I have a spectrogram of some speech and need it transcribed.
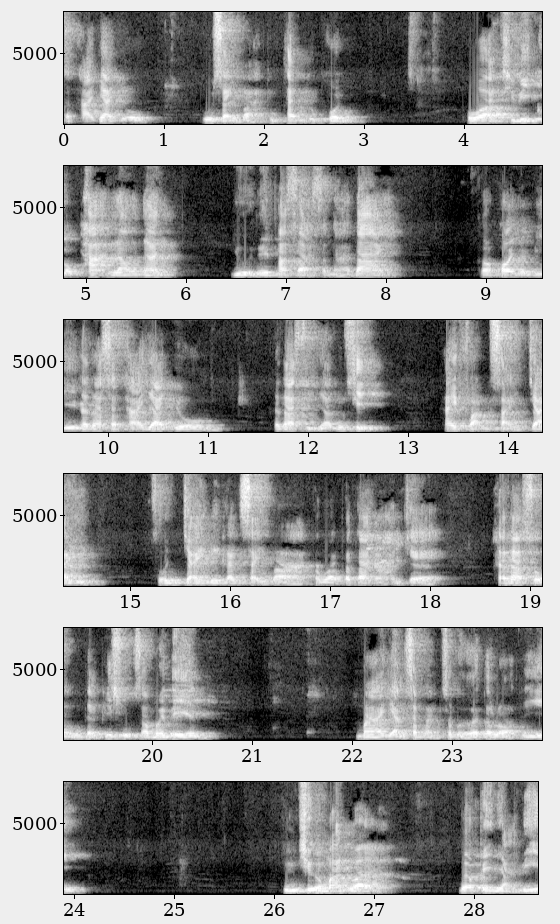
สัตยาญาติโยม ผู้ใส่บาตรทุกท่านทุกคน เพราะว่าชีวิตของพระเรานั้น อยู่ในพระศาสนาได้ ก็เพราะยังมีคณะสัตยาญาติโยม คณะศิษยานุศิษย์ให้ความใส่ใจ สนใจในการใส่บาตรถวายพระทหารแก่คณะสงฆ์แต่พิสุทธิสามเณรมาอย่างสม่ำเสมอตลอดนี้ จึงเชื่อมั่นว่าเมื่อเป็นอย่างนี้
